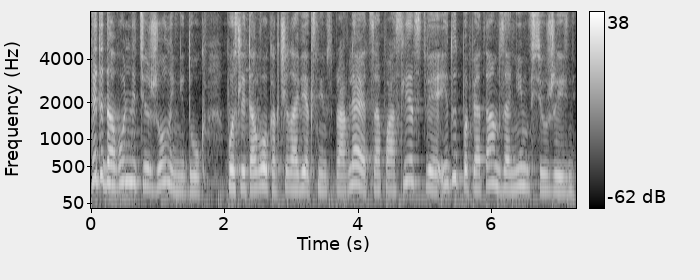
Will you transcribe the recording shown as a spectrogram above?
Это довольно тяжелый недуг. После того, как человек с ним справляется, последствия идут по пятам за ним всю жизнь.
